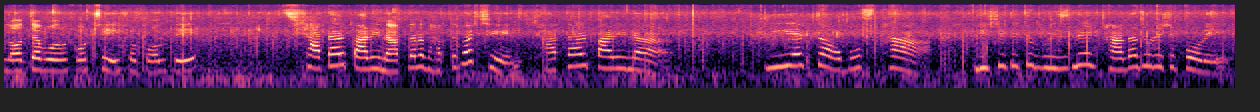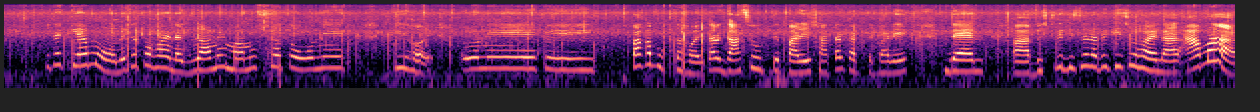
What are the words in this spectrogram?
লজ্জা করছে এইসব বলতে। সাঁতার পারি না। আপনারা ভাবতে পারছেন? সাঁতার পারি না। কি একটা অবস্থা? বৃষ্টিতে একটু ভিজলে ঠান্ডা জোর এসে পড়ে। এটা কেমন? এটা তো হয় না। গ্রামের মানুষরা তো অনেক কি হয়? অনেক এই পাকাপুক্তা হয়। তার গাছে উঠতে পারে, সাঁতার কাটতে পারে। দেন বৃষ্টিতে ভিজলে তাদের কিছু হয় না। আর আমার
